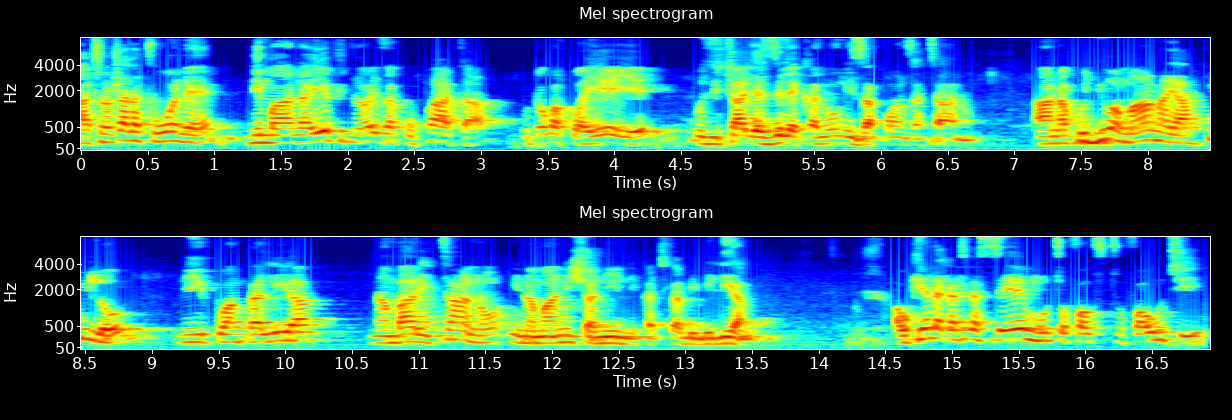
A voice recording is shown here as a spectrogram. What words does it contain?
uh, tunataka tuone ni maana yepi tunaweza kupata kutoka kwa yeye kuzitaja zile kanuni za kwanza tano. Uh, na kujua maana ya hilo ni kuangalia nambari tano inamaanisha nini katika Biblia. Ukienda katika sehemu tofauti tofauti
